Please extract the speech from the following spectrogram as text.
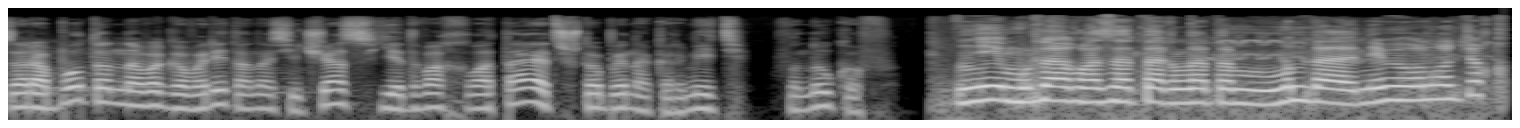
Заработанного, говорит она сейчас, едва хватает, чтобы накормить внуков. Не мурдагы базардагылардан мында неме болгон жок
